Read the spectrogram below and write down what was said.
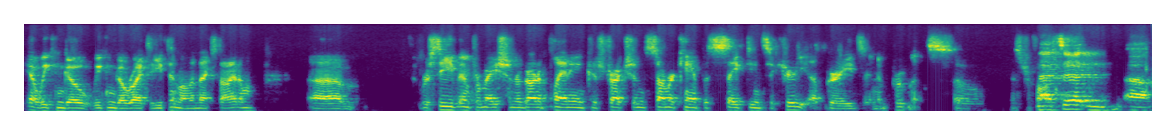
Yeah, we can go, we can go right to Ethan on the next item. Um, Receive information regarding planning and construction, summer campus safety and security upgrades and improvements. So, Mr. That's it. And uh,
